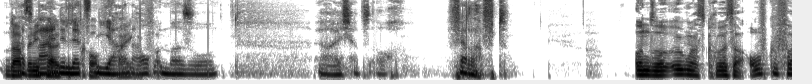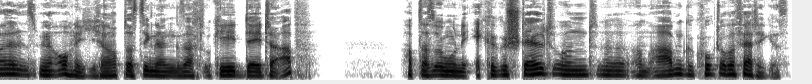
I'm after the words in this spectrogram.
da das bin war ich halt in den letzten Jahren auch immer so. Ja, ich hab's auch verrafft. Und so irgendwas größer aufgefallen ist mir auch nicht. Ich habe das Ding dann gesagt, okay, Data ab, hab das irgendwo in die Ecke gestellt und äh, am Abend geguckt, ob er fertig ist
